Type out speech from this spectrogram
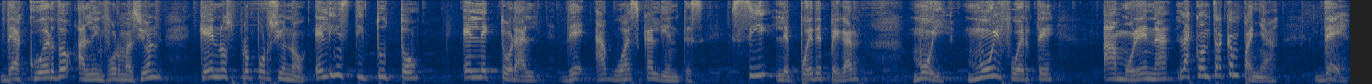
de acuerdo a la información que nos proporcionó el Instituto Electoral de Aguascalientes. Sí le puede pegar muy, muy fuerte a Morena la contracampaña de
